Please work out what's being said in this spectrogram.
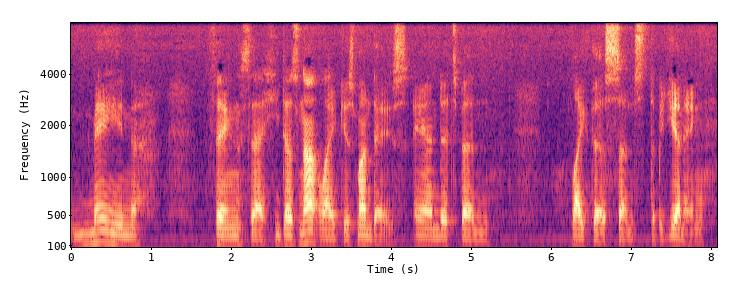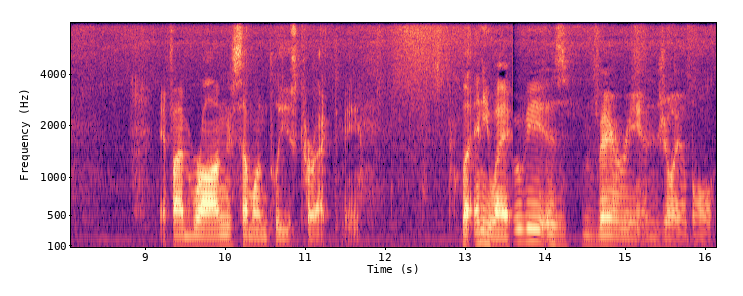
main things that he does not like is Mondays, and it's been like this since the beginning. If I'm wrong, someone please correct me. But anyway, movie is very enjoyable.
